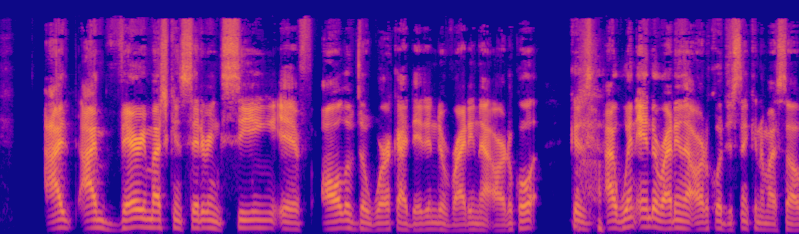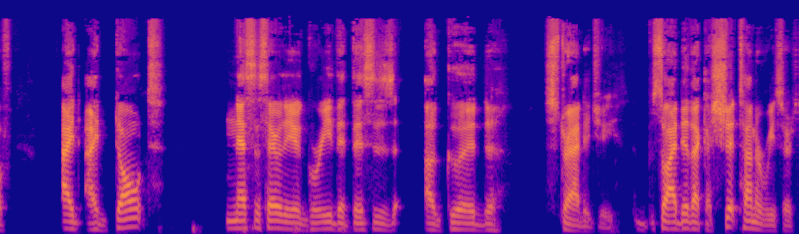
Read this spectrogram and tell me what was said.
I I'm very much considering seeing if all of the work I did into writing that article, because I went into writing that article just thinking to myself, I I don't necessarily agree that this is a good strategy. So I did like a shit ton of research.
